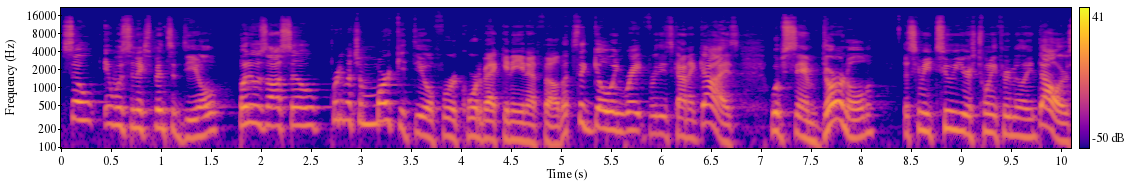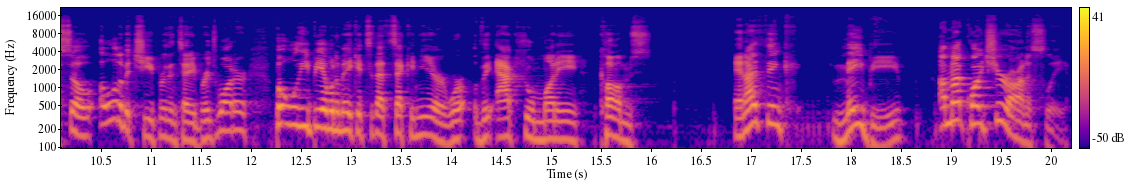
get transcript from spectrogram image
So it was an expensive deal, but it was also pretty much a market deal for a quarterback in the NFL. That's the going rate for these kind of guys. With Sam Darnold, it's going to be two years, $23 million. So a little bit cheaper than Teddy Bridgewater, but will he be able to make it to that second year where the actual money comes? And I think maybe, I'm not quite sure, honestly.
